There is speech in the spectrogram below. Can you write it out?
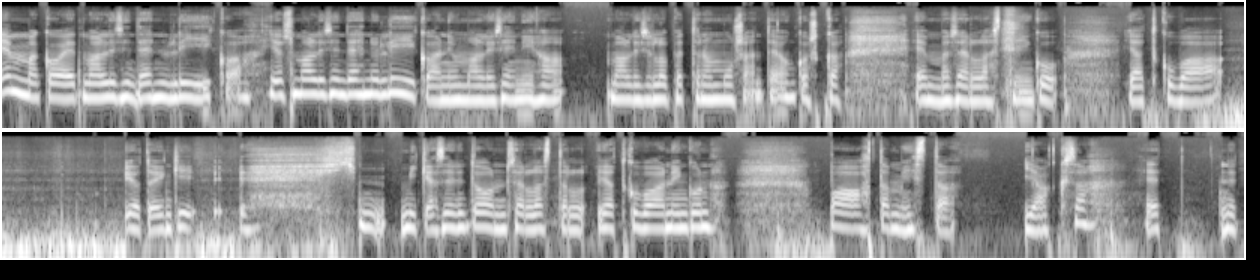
en mä koe, että mä olisin tehnyt liikaa. Jos mä olisin tehnyt liikaa, niin mä olisin ihan mä olisin lopettanut musanteon, koska en mä sellaista niinku jatkuvaa jotenkin, mikä se nyt on, sellaista jatkuvaa niinku paahtamista jaksa. Et nyt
